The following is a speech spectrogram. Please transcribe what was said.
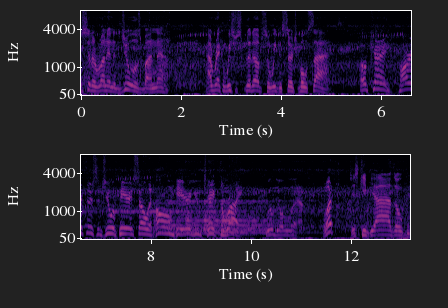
Really should have run into the Jules by now. I reckon we should split up so we can search both sides. Okay, Arthur, since you appear so at home here, you take the right. We'll go left. What? Just keep your eyes open.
